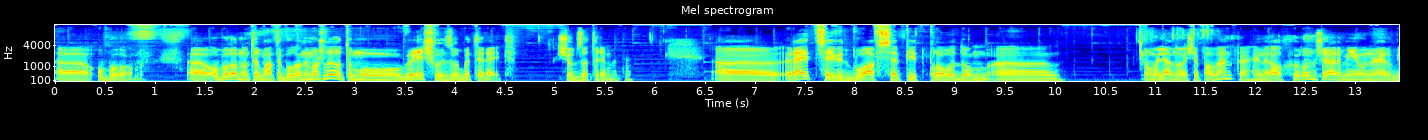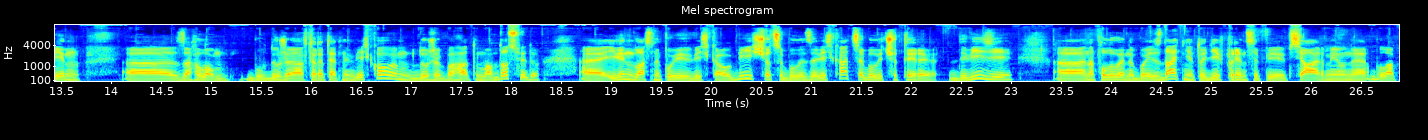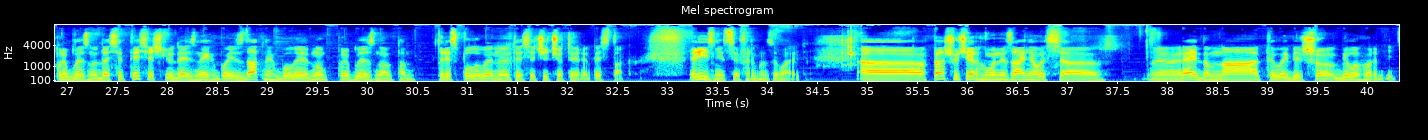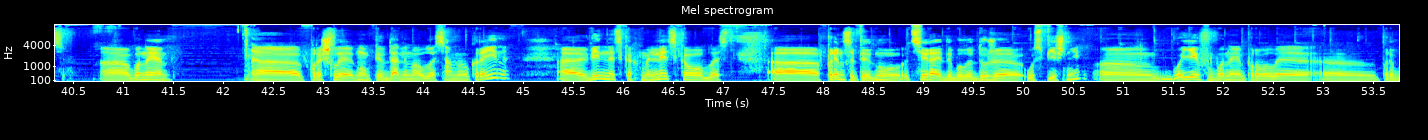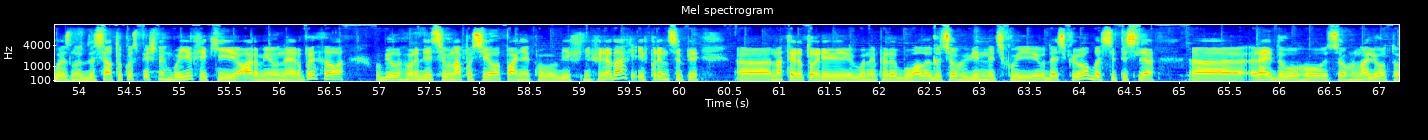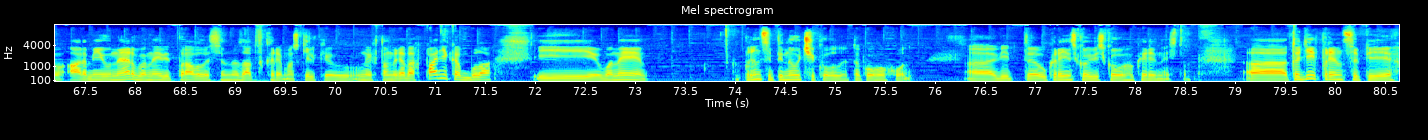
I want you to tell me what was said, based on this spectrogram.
е, оборону. Оборону тримати було неможливо, тому вирішили зробити рейд, щоб затримати. Рейд цей відбувався під проводом Омеляновича Павленка, генерал Хорунжий армії УНР. Він загалом був дуже авторитетним військовим, дуже багато мав досвіду. Е, і він, власне, повів війська у бій. Що це були за війська? Це були чотири дивізії, е, наполовину боєздатні. Тоді, в принципі, вся армія УНР була приблизно 10 тисяч людей. З них боєздатних були ну, приблизно там 3,5 тисячі 4, десь так. Різні цифри називають. Е, в першу чергу вони зайнялися е, рейдом на тили більшо білогвардійців. Е, Вони е, пройшли ну, південними областями України. Е, Вінницька, Хмельницька область. Е, В принципі, ну, ці рейди були дуже успішні. Е, Боїв вони провели приблизно десяток успішних боїв, які армія УНР виграла у білогвардійці. Вона посіяла паніку в їхніх рядах, і в принципі на території вони перебували до цього Вінницької і Одеської області. Після рейдового цього нальоту армії УНР вони відправилися назад в Крим, оскільки у них там в рядах паніка була, і вони, в принципі, не очікували такого ходу е, від е, українського військового керівництва. Е, Тоді, в принципі,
